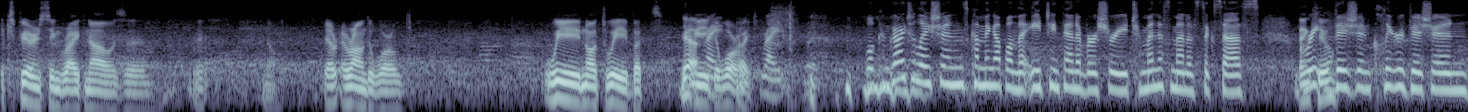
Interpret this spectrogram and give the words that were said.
experiencing right now as a, a- around the world. We, not we, but Yeah. we, right, the world. Right. well, congratulations coming up on the 18th anniversary. Tremendous amount of success. Thank Great you. vision, clear vision,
